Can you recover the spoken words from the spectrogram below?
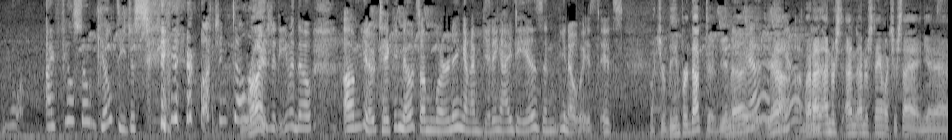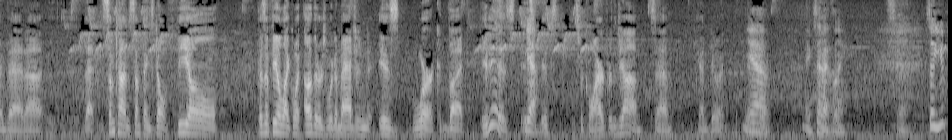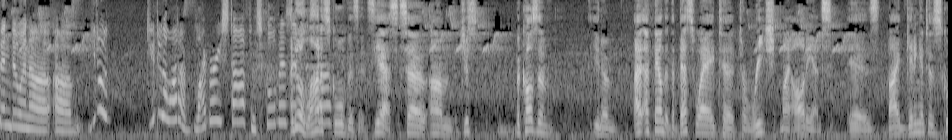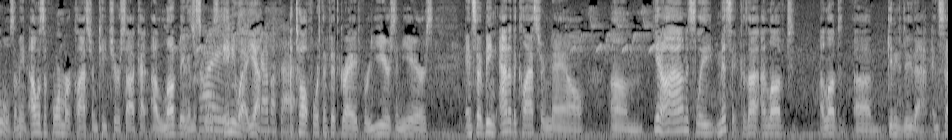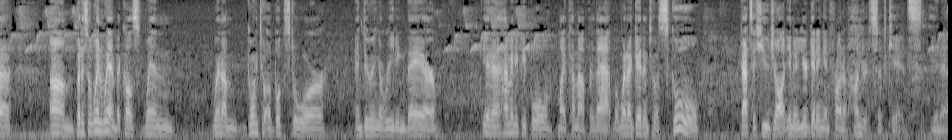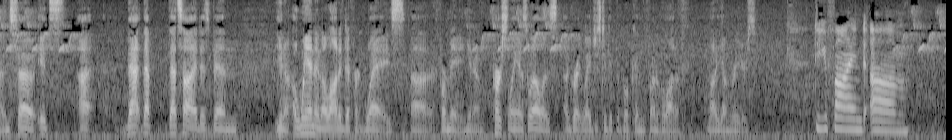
I feel so guilty just sitting there watching television, even though, um, you know, taking notes, I'm learning and I'm getting ideas, and you know, it's it's but you're being productive, you know. Yeah, yeah. But I understand. I understand what you're saying. You know that uh, that sometimes some things don't feel doesn't feel like what others would imagine is work, but it is. It's, Yeah. It's it's required for the job, so you got to do it. Gotta yeah, do exactly. it. So. So you've been doing a um, you do do you do a lot of library stuff and school visits? I do a lot of school visits. Yes. So um, just because of you know, I, I found that the best way to to reach my audience is by getting into the schools. I mean, I was a former classroom teacher, so I kind I love being in the That's schools right. anyway. Yeah. About that. I taught fourth and fifth grade for years and years, and so being out of the classroom now, um, you know, I honestly miss it because I, I loved I loved uh, getting to do that, and so. Um, but it's a win-win because when when I'm going to a bookstore and doing a reading there, you know, how many people might come out for that? But when I get into a school, that's a huge, you know, you're getting in front of hundreds of kids, you know, and so it's uh, that that that side has been, you know, a win in a lot of different ways uh, for me, you know, personally as well as a great way just to get the book in front of a lot of a lot of young readers. Do you find um,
